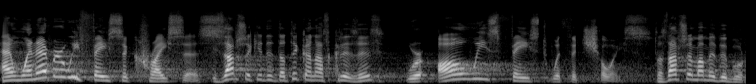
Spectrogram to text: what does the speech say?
And whenever we face a I crisis, zawsze, kiedy dotyka nas kryzys, we're always faced with the choice. to zawsze mamy wybór.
